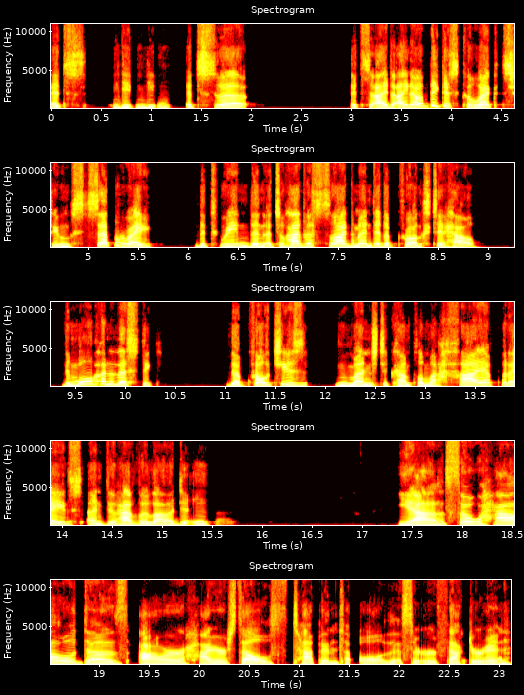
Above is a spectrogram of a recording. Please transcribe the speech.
It's it's uh, it's I, I don't think it's correct to separate between the to have a fragmented approach to health. The more holistic the approach is, you manage to come from a higher place and to have a larger impact. Yeah. So, how does our higher selves tap into all of this or factor in?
